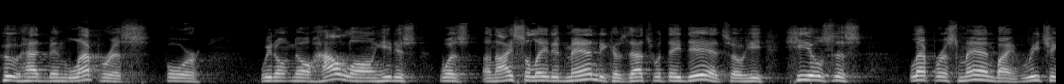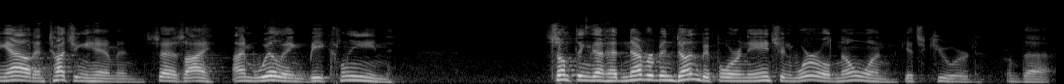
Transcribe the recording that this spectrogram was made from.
who had been leprous for we don't know how long. He just was an isolated man because that's what they did. So he heals this leprous man by reaching out and touching him and says, I, I'm willing, be clean. Something that had never been done before in the ancient world. No one gets cured from that.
